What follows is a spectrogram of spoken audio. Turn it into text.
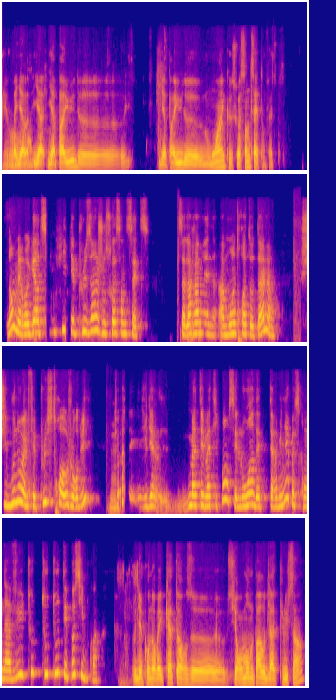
je vois Bah, Il n'y a, vraiment- il y a- il y a pas eu de. Il n'y a pas eu de moins que 67 en fait. Non, mais regarde, Smifi qui est plus 1 joue 67. Ça la ramène à moins 3 total. Shibuno, elle fait plus 3 aujourd'hui. Mm. Tu vois, c'est- je veux dire, mathématiquement, c'est loin d'être terminé parce qu'on a vu tout, tout, tout est possible, quoi. Je veux dire qu'on aurait 14, euh, si on remonte pas au-delà de plus 1,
